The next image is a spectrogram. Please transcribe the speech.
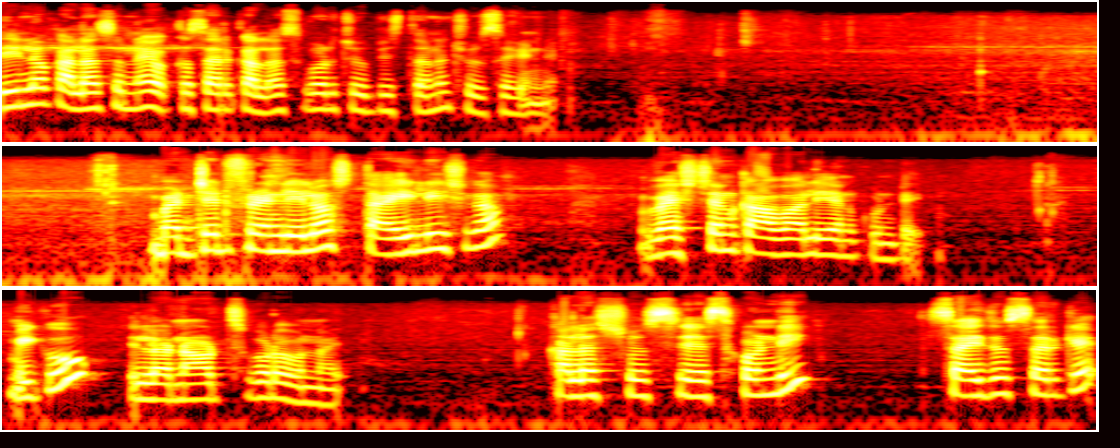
దీనిలో కలర్స్ ఉన్నాయి ఒక్కసారి కలర్స్ కూడా చూపిస్తాను చూసేయండి. బడ్జెట్ ఫ్రెండ్లీలో స్టైలిష్గా వెస్ట్రన్ కావాలి అనుకుంటే. మీకు ఇలా నాట్స్ కూడా ఉన్నాయి. కలర్స్ చూస్ చేసుకోండి. సైజ్ వచ్చేసరికి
